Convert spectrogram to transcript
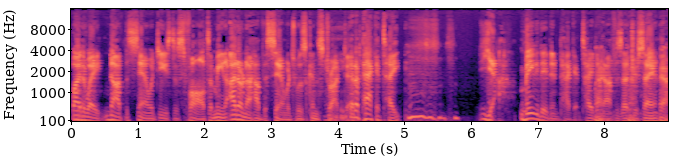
by the way, not the sandwich sandwichista's fault. I mean, I don't know how the sandwich was You constructed. got to pack it tight. yeah, maybe they didn't pack it tight enough. Is that what you're saying? Yeah.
